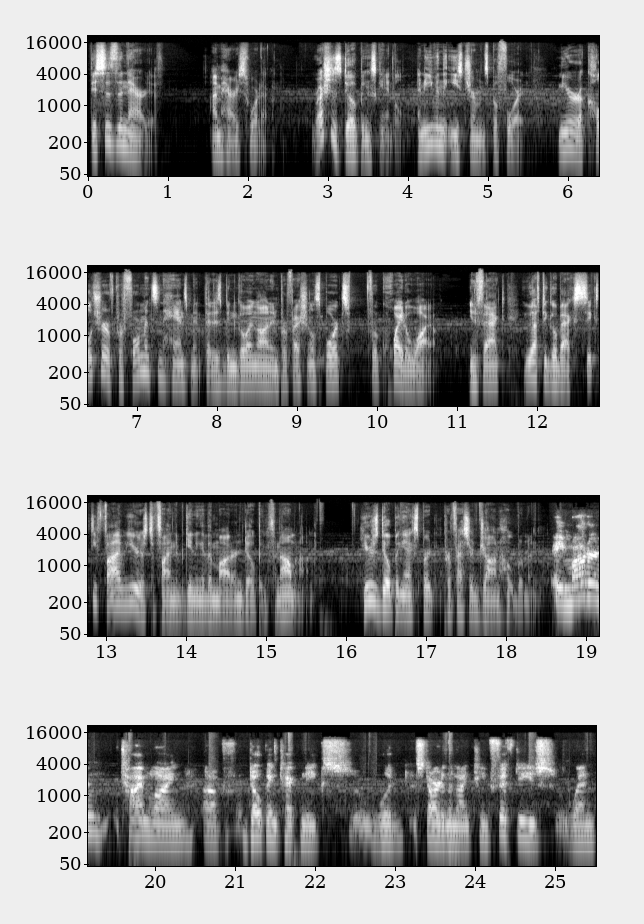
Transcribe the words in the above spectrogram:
This is the narrative. I'm Harry Swartout. Russia's doping scandal, and even the East Germans before it, mirror a culture of performance enhancement that has been going on in professional sports for quite a while. In fact, you have to go back 65 years to find the beginning of the modern doping phenomenon. Here's doping expert Professor John Hoberman. A modern timeline of doping techniques would start in the 1950s when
